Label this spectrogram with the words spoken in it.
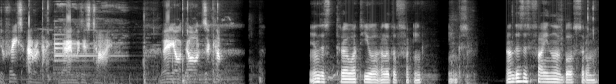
to face Arronax when it is time? May your gods accompany. And just throw at you a lot of fucking things. And this is final boss room.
